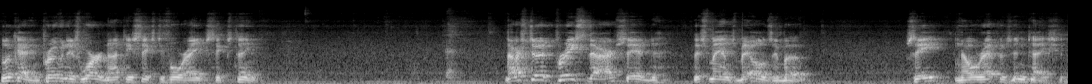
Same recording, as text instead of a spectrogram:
Look at him, proving his word, 1964, 8, 16. There stood priest there, said, this man's Beelzebub. See, no representation.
